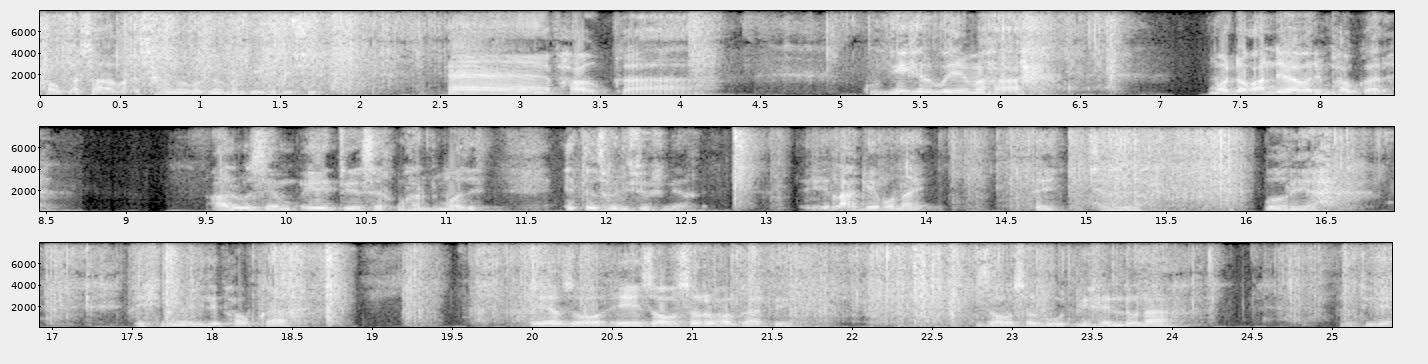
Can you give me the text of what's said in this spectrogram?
ফাউকা চাহ চাহ ল'ব কিমান দি দিছে। হে ফাউকা কোনে খেলিব এই মাহা মই দোকান দিব পাৰিম ফাউকাৰ আৰু আছে এইটো আছে একমাহান মই এইটো থৈ ধুনীয়াকৈ। এই লাগে বনাই। ইচ্ছা বঢ়িয়া। এইখিনি আহিলে ফাউকা। এয়া জ, এই যোৱা বছৰৰ ফাউকাহঁতে যোৱা বছৰ বহুত নেখেলিলোঁ না। গতিকে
